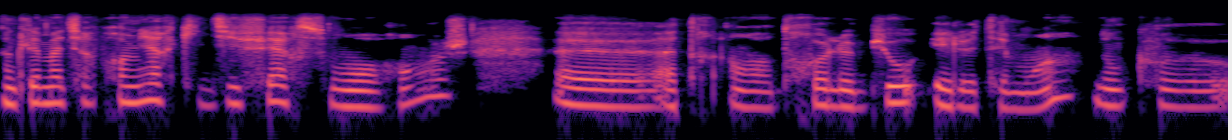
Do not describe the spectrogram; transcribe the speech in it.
Donc, les matières premières qui diffèrent sont orange euh, entre le bio et le témoin. Donc, euh,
